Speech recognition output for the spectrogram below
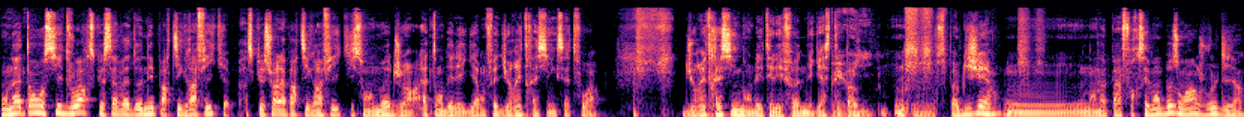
On attend aussi de voir ce que ça va donner partie graphique, parce que sur la partie graphique, ils sont en mode genre attendez les gars, on fait du ray tracing cette fois. Du ray tracing dans les téléphones, les gars, c'était pas, c'est pas obligé. Hein. On n'en a pas forcément besoin, je vous le dis. Hein.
